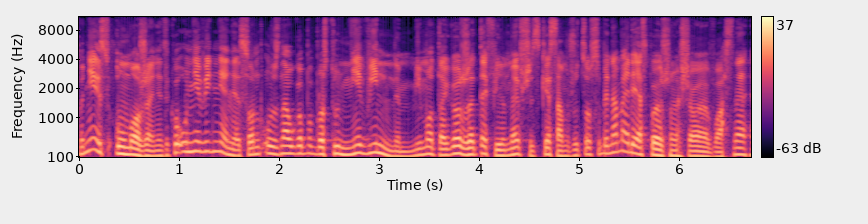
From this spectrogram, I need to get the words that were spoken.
To nie jest umorzenie, tylko uniewinnienie. Sąd uznał go po prostu niewinnym, mimo tego, że te filmy wszystkie sam rzucał sobie na media społecznościowe własne,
